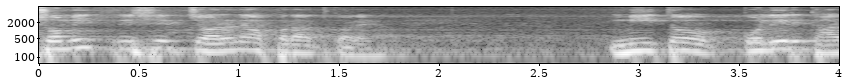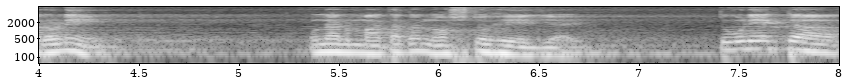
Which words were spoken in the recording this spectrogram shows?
শ্রমিক ঋষির চরণে অপরাধ করে, মৃত কলির কারণে ওনার মাথাটা নষ্ট হয়ে যায়। তো উনি একটা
